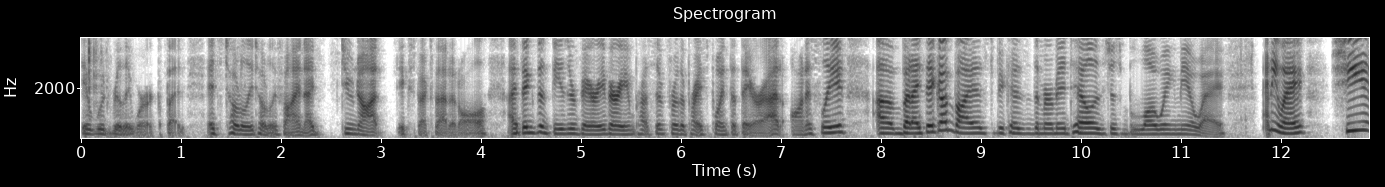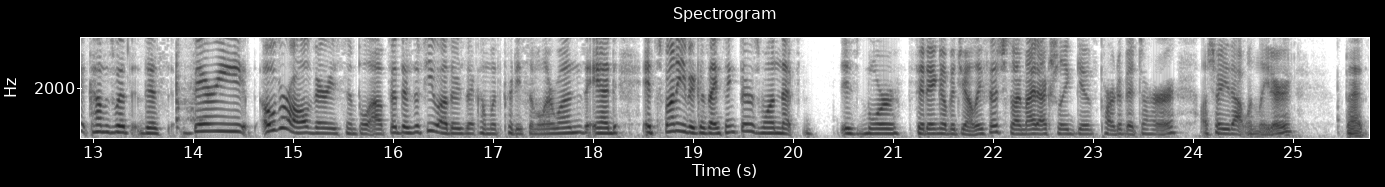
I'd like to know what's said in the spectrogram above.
it would really work, but it's totally, totally fine. I do not expect that at all. I think that these are very, very impressive for the price point that they are at, honestly. Um, but I think I'm biased because the mermaid tail is just blowing me away. Anyway, she comes with this very, overall, very simple outfit. There's a few others that come with pretty similar ones, and it's funny because I think there's one that is more fitting of a jellyfish, so I might actually give part of it to her. I'll show you that one later. But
